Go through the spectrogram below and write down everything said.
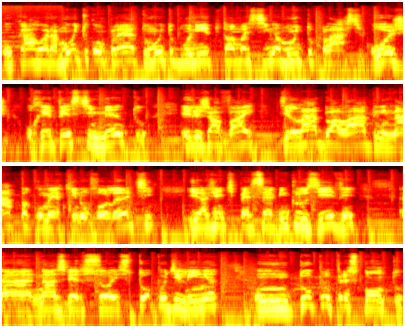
o carro era muito completo, muito bonito, tal, mas tinha muito plástico. Hoje, o revestimento ele já vai de lado a lado em napa, como é aqui no volante, e a gente percebe, inclusive, uh, nas versões topo de linha, um duplo presponto,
